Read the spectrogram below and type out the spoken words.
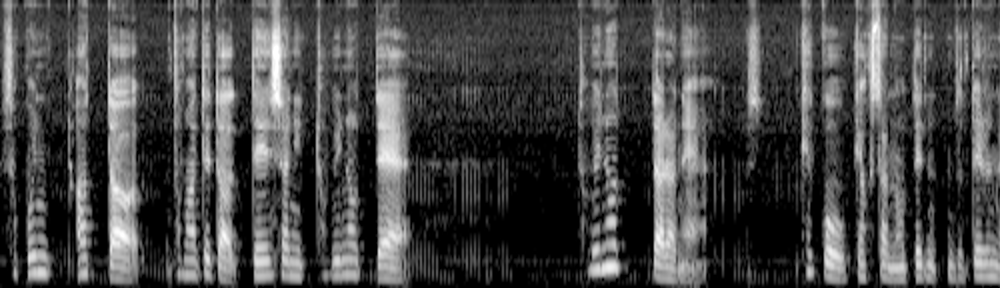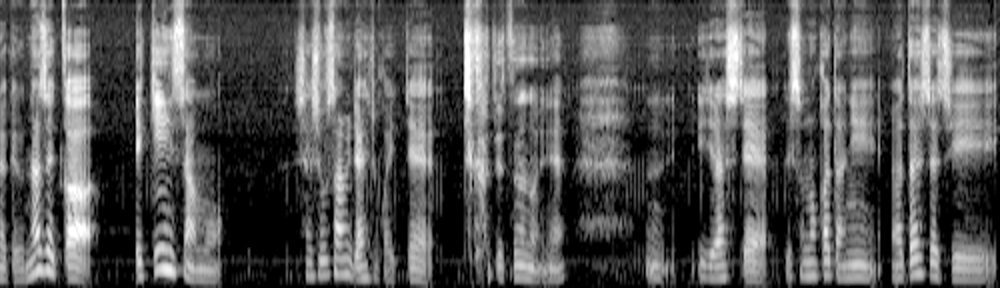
そこにあった止まってた電車に飛び乗って飛び乗ったらね結構お客さん乗って乗ってるんだけどなぜか駅員さんも車掌さんみたいな人がいて地下鉄なのにね、うん、いらして。でその方に「私たち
